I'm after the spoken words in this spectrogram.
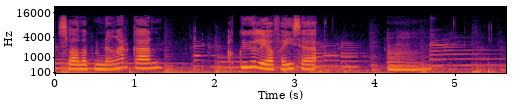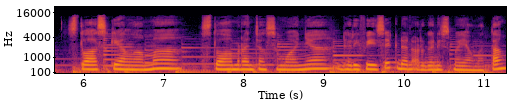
selamat mendengarkan. Aku Yulia Faisa. Hmm, setelah sekian lama, setelah merancang semuanya dari fisik dan organisme yang matang,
